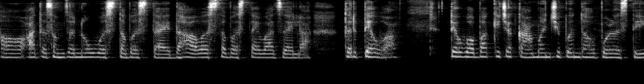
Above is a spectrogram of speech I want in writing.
आता समजा नऊ वाजता बसताय दहा वाजता बसताय वाचायला तर तेव्हा तेव्हा बाकीच्या कामांची पण धावपळ असते.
